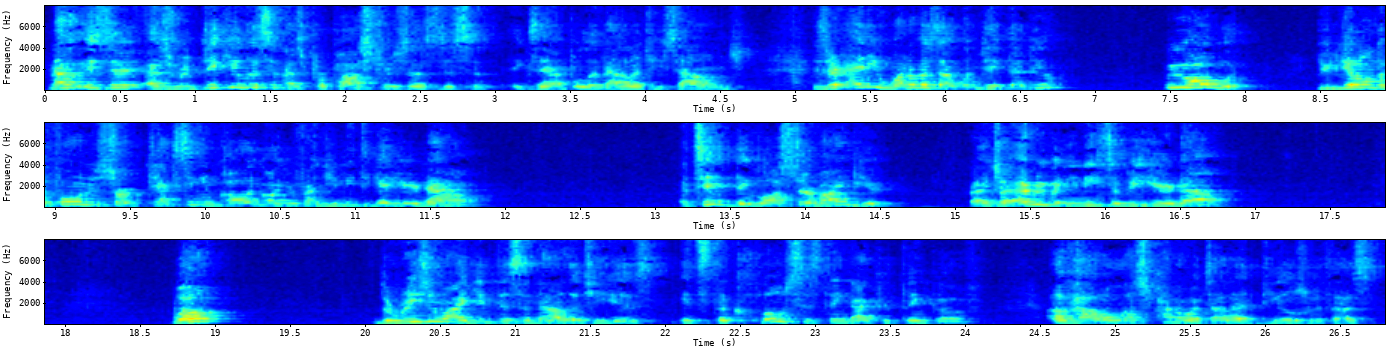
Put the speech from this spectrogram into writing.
Now, is there, as ridiculous and as preposterous as this example analogy sounds, is there any one of us that wouldn't take that deal? We all would. You'd get on the phone and start texting and calling all your friends. You need to get here now. That's it. They've lost their mind here. Right? So everybody needs to be here now. Well, the reason why I give this analogy is it's the closest thing I could think of of how Allah subhanahu wa ta'ala deals with us.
